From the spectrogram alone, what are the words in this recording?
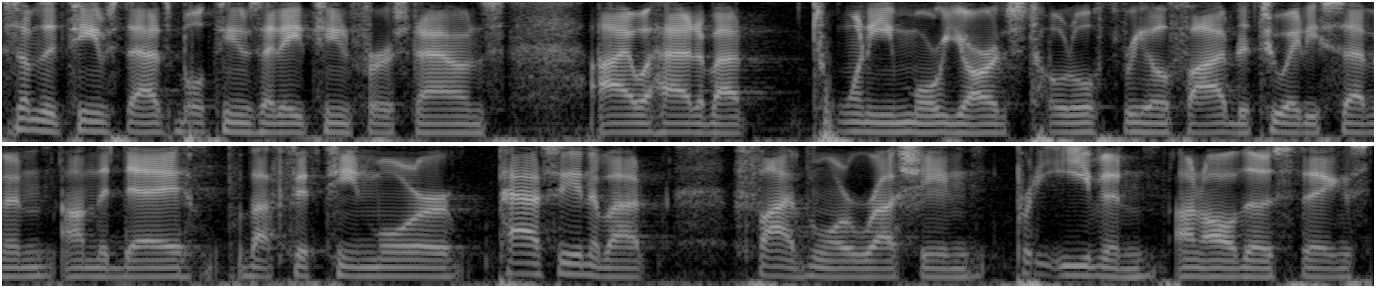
Some of the team stats both teams had 18 first downs. Iowa had about 20 more yards total 305 to 287 on the day. About 15 more passing about five more rushing. Pretty even on all those things.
